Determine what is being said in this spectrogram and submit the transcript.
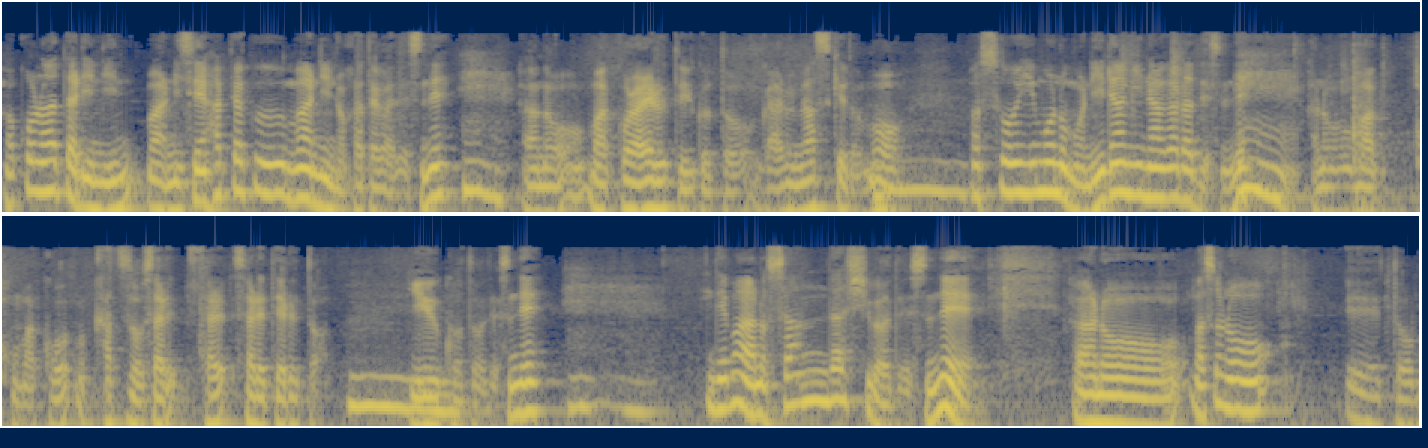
まあ、この辺りに、まあ、2800万人の方がですね、えー、あのまあ、来られるということがありますけども、まあ、そういうものも睨みながらですね、えー、あのまあまあ、こう活動されされているということですね。えー、で、まあ、あの三田市はですね、あのまあ、そのえーと、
